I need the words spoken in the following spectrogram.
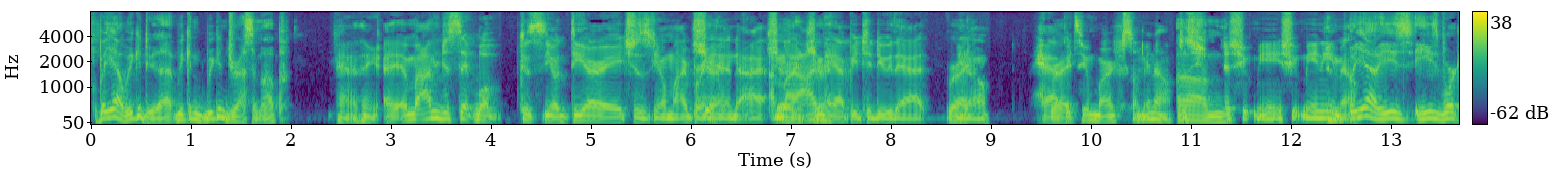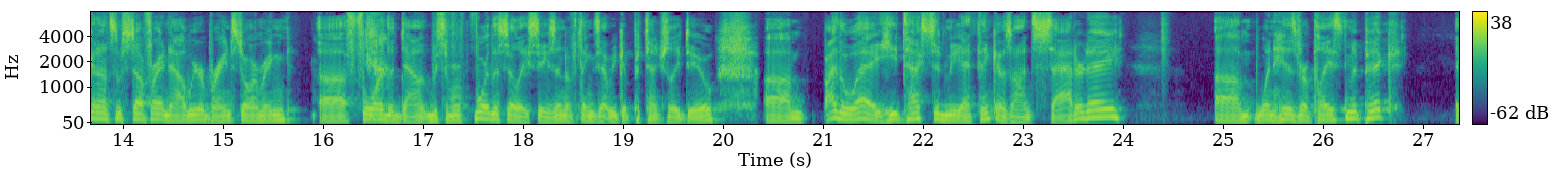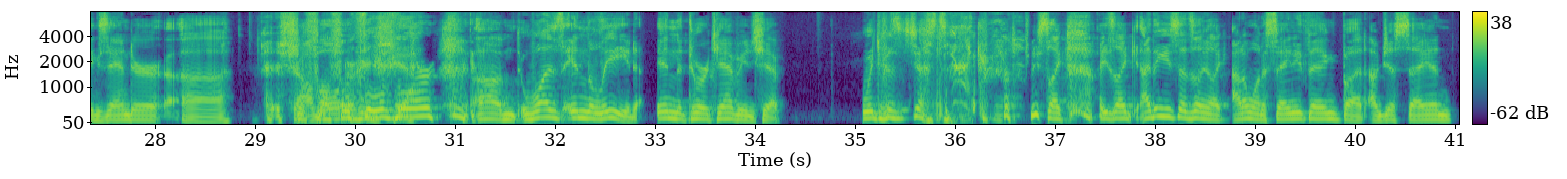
but yeah, we could do that. We can we can dress him up. Yeah, I think I, I'm- I'm just saying. Well, because you know DRH is you know my Sure. brand. I, Sure, I'm, I'm sure. happy to do that. Right. You know, happy Right. to. Mark, just let me know. Just, Um, just shoot me shoot me an email. But yeah, he's he's working on some stuff right now. We were brainstorming uh, for the down for the silly season of things that we could potentially do. Um, by the way, he texted me. I think it was on Saturday um, when his replacement pick, Xander uh. Schauffele, um, was in the lead in the Tour Championship. Which was just he's like he's like I think he said something like I don't want to say anything, but I'm just saying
